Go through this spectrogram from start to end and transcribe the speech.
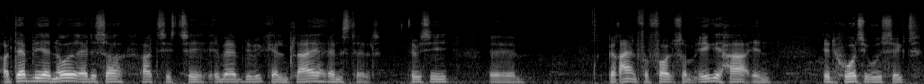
Og der bliver noget af det så faktisk til, øh, hvad vi kalde en plejeanstalt. Det vil sige øh, beregnet for folk, som ikke har en, et hurtigt udsigt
